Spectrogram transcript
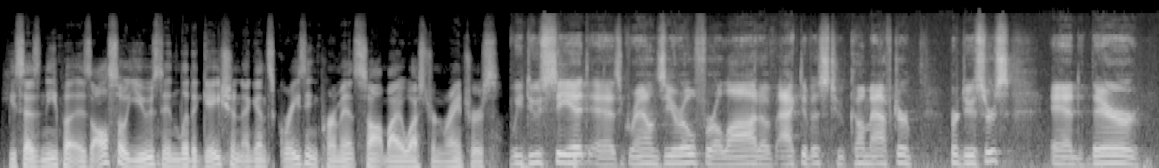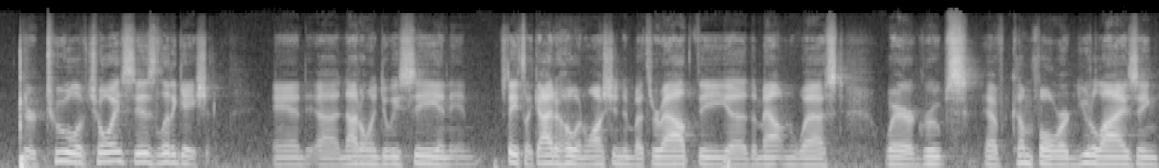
He says NEPA is also used in litigation against grazing permits sought by Western ranchers. We do see it as ground zero for a lot of activists who come after producers, and their, their tool of choice is litigation. And uh, not only do we see in, in, states like Idaho and Washington, but throughout the, uh, the Mountain West, where groups have come forward utilizing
